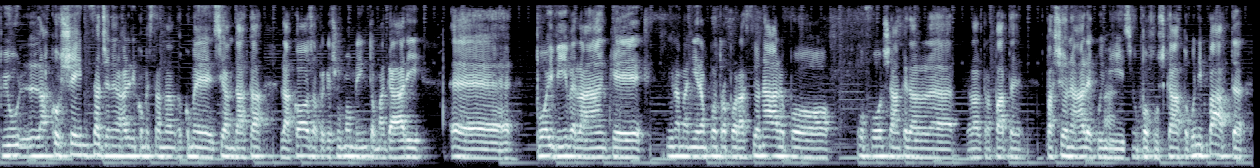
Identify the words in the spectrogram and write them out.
più la coscienza generale di come, sta andando, come sia andata la cosa perché sul momento magari eh, puoi viverla anche in una maniera un po' troppo razionale un po' o forse anche dal, dall'altra parte passionale quindi ah. sei un po' offuscato quindi Pat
